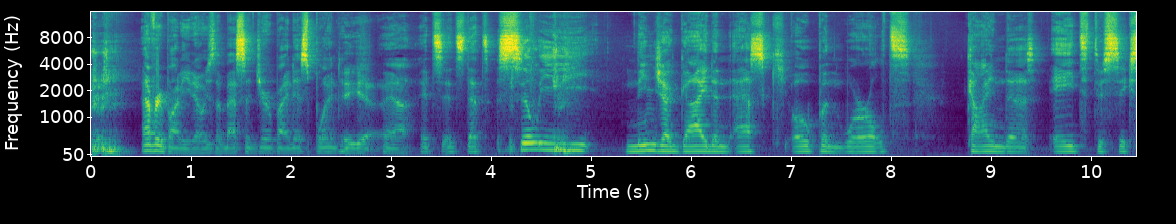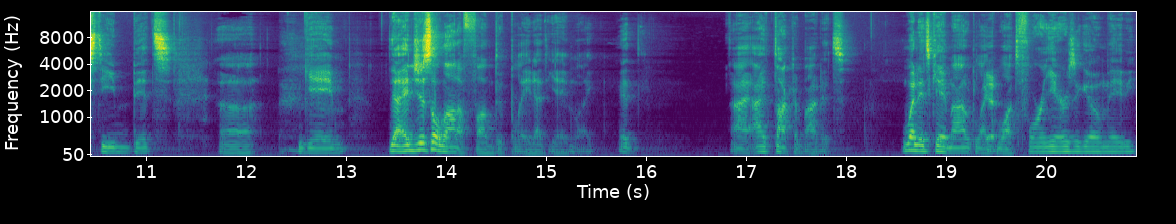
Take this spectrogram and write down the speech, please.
everybody knows The Messenger by this point. Yeah. Yeah, it's, it's that silly Ninja Gaiden esque open world, kind of 8 to 16 bits uh, game. Yeah, it's just a lot of fun to play that game. Like, it. I, I talked about it when it came out, like yeah. what four years ago, maybe.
